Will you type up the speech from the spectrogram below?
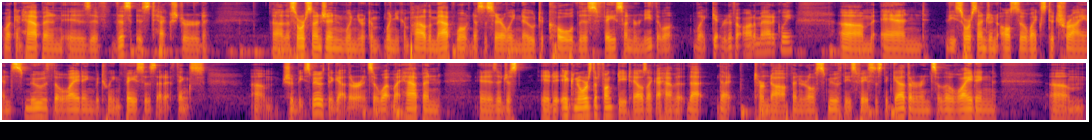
What can happen is if this is textured, uh, the source engine, when you're when you compile the map, won't necessarily know to cull this face underneath. It won't like get rid of it automatically, um, and the source engine also likes to try and smooth the lighting between faces that it thinks um, should be smooth together. And so what might happen is it just it ignores the func details like I have it that that turned off and it'll smooth these faces together and so the lighting um,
